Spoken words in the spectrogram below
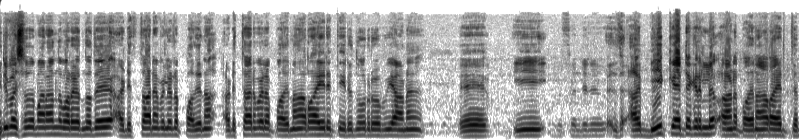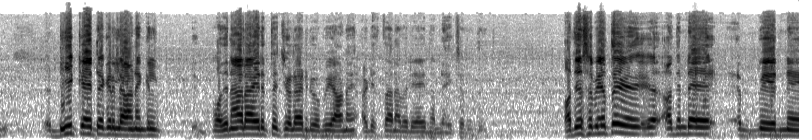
ഇരുപത് ശതമാനം എന്ന് പറയുന്നത് അടിസ്ഥാന വിലയുടെ പതിനാ അടിസ്ഥാന വില പതിനാറായിരത്തി ഇരുന്നൂറ് രൂപയാണ് ഈ ബി കാറ്റഗറിയിൽ ആണ് പതിനാറായിരത്തി ഡി കാറ്റഗറിയിലാണെങ്കിൽ പതിനാലായിരത്തി ചില്ലായിരം രൂപയാണ് അടിസ്ഥാന വിലയായി നിർണയിച്ചിരുന്നത് അതേസമയത്ത് അതിന്റെ പിന്നെ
